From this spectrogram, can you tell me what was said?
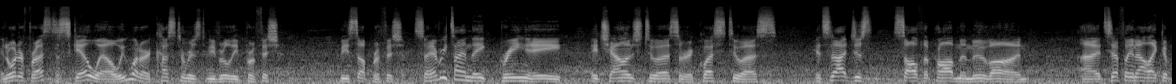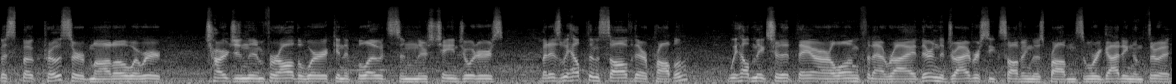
in order for us to scale well, we want our customers to be really proficient be self-proficient. So every time they bring a, a challenge to us, a request to us, it's not just solve the problem and move on. Uh, it's definitely not like a bespoke pro-serve model where we're charging them for all the work and it bloats and there's change orders. But as we help them solve their problem, we help make sure that they are along for that ride. They're in the driver's seat solving those problems and we're guiding them through it.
